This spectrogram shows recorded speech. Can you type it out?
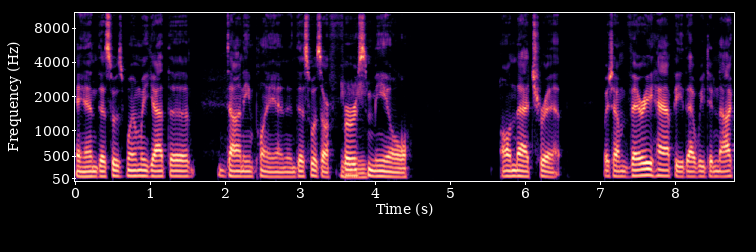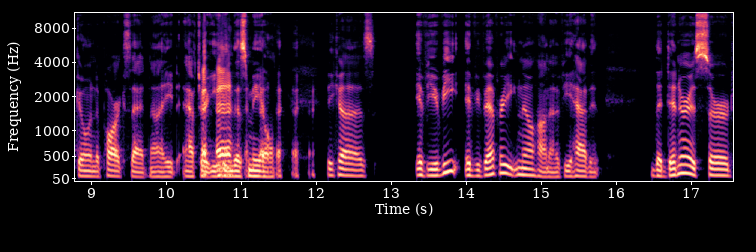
and this was when we got the dining plan and this was our 1st meal on that trip which I'm very happy that we did not go into parks that night after eating this meal. Because if you've eat if you've ever eaten ohana if you haven't the dinner is served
